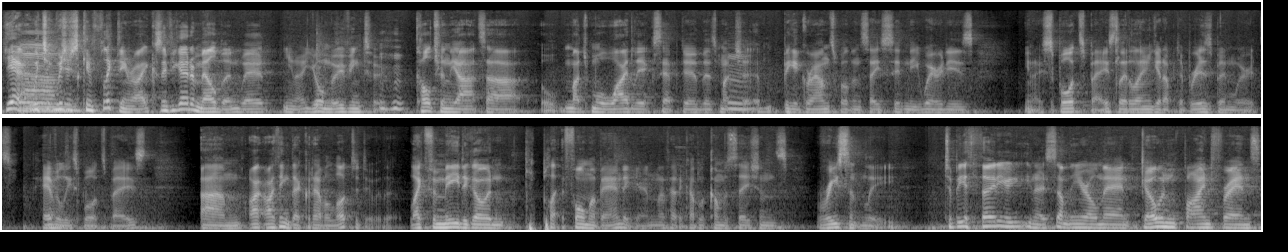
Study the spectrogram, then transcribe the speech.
Yeah, which, which um, is conflicting, right? Because if you go to Melbourne, where you know you're moving to, mm-hmm. culture and the arts are much more widely accepted. There's much mm. a bigger groundswell than say Sydney, where it is, you know, sports based. Let alone get up to Brisbane, where it's heavily sports based. Um, I, I think that could have a lot to do with it. Like for me to go and play, form a band again, I've had a couple of conversations recently. To be a 30, you know, something year old man, go and find friends,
